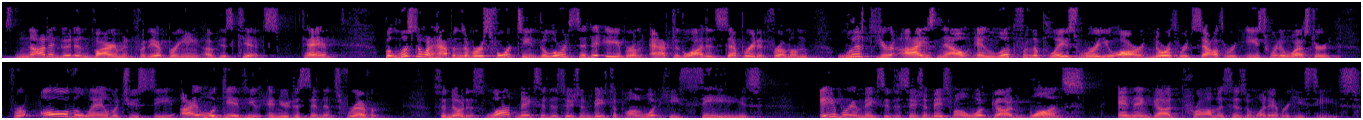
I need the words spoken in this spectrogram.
It's not a good environment for the upbringing of his kids. Okay? But listen to what happens in verse 14. The Lord said to Abram, after the Lot had separated from him, Lift your eyes now and look from the place where you are, northward, southward, eastward, and westward, for all the land which you see I will give you and your descendants forever. So notice, Lot makes a decision based upon what he sees. Abraham makes a decision based upon what God wants, and then God promises him whatever he sees.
